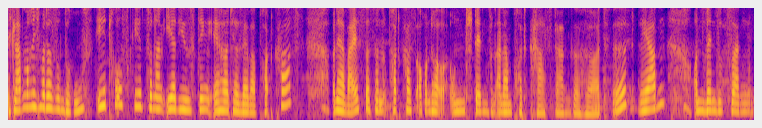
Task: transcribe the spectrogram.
Ich glaube noch nicht mal, dass es um Berufsethos geht, sondern eher dieses Ding, er hört ja selber Podcasts und er weiß, dass dann Podcasts auch unter Umständen von anderen Podcastern gehört wird, werden. Und wenn sozusagen,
